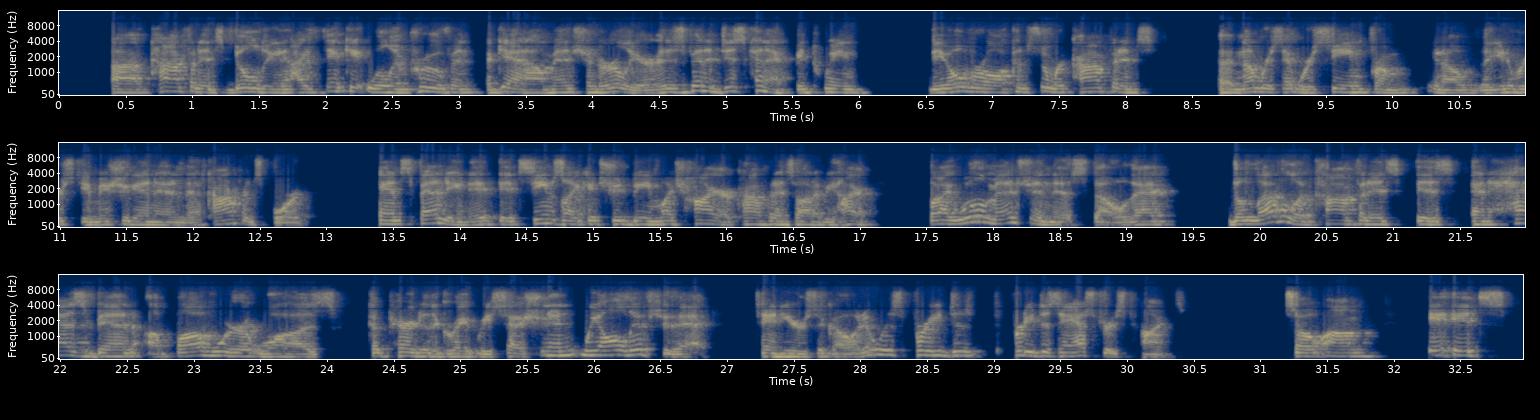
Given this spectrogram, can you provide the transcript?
uh, confidence building, I think it will improve. And again, I mentioned earlier, there's been a disconnect between the overall consumer confidence uh, numbers that we're seeing from you know the University of Michigan and the Conference Board and spending. It, it seems like it should be much higher. Confidence ought to be higher. But I will mention this though that the level of confidence is and has been above where it was compared to the Great Recession. And we all lived through that 10 years ago, and it was pretty, pretty disastrous times. So um, it, it's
